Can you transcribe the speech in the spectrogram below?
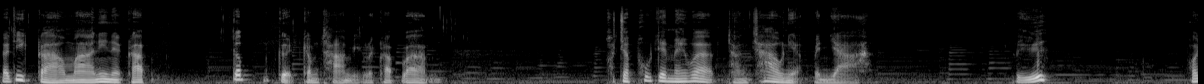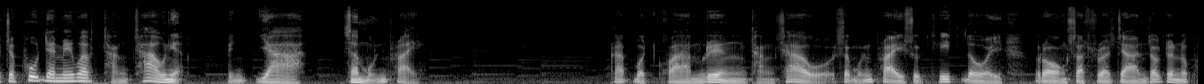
และที่กล่าวมานี่นะครับ ก็เกิดคำถามอีกแล้วครับว่าเขาจะพูดได้ไหมว่าถังเช่าเนี่ยเป็นยา หรือ พอจะพูดได้ไหมว่าถังเช่าเนี่ยเป็นยาสมุนไพรครับบทความเรื่องถังเช่า สมุนไพรสุดฮิตโดยรองศาสตราจารย์ ดรนพ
